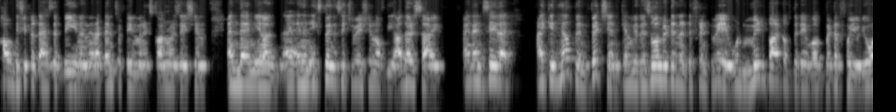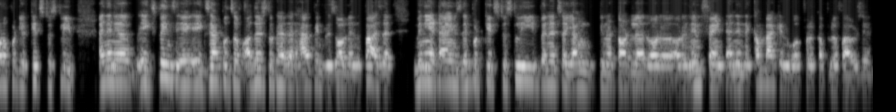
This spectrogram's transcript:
how difficult has it been and then a 10 15 minutes conversation and then you know and then explain the situation of the other side and then say that I can help in pitch in. Can we resolve it in a different way? Would mid part of the day work better for you? Do you want to put your kids to sleep? And then uh, you know, explains uh, examples of others that have, that have been resolved in the past. That many a times they put kids to sleep when it's a young you know toddler or a, or an infant, and then they come back and work for a couple of hours at,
